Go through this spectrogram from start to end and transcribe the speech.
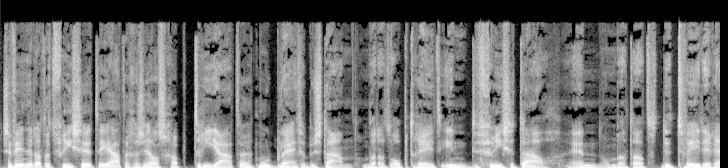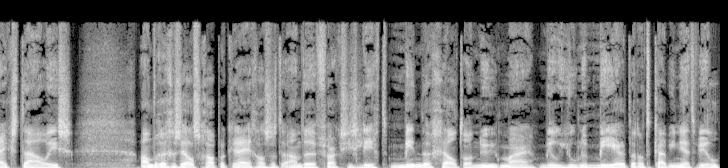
Ze vinden dat het Friese theatergezelschap Triater moet blijven bestaan, omdat het optreedt in de Friese taal en omdat dat de tweede rijkstaal is. Andere gezelschappen krijgen als het aan de fracties ligt minder geld dan nu, maar miljoenen meer dan het kabinet wil.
